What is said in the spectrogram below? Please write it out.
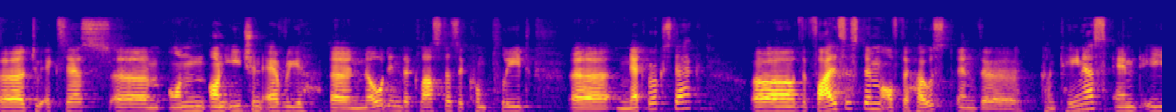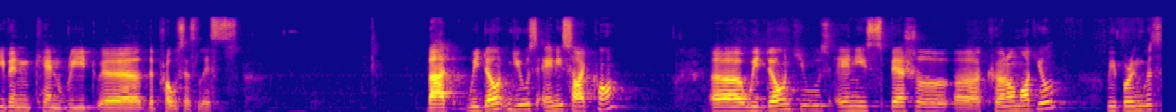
uh, to access um, on, on each and every uh, node in the cluster the complete uh, network stack. Uh, the file system of the host and the containers and even can read uh, the process lists. But we don't use any sidecar. Uh, we don't use any special kernel module we bring with.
